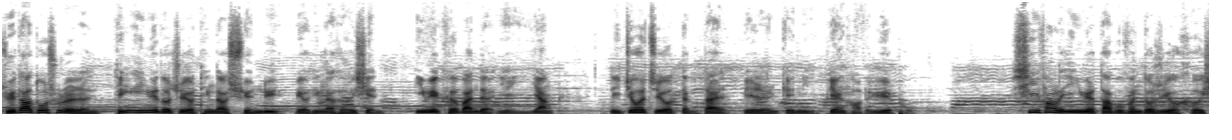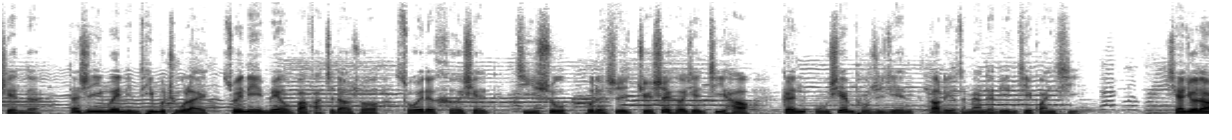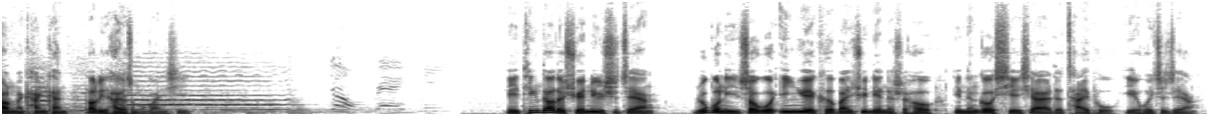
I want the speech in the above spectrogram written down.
绝大多数的人听音乐都只有听到旋律，没有听到和弦。音乐科班的也一样，你就会只有等待别人给你编好的乐谱。西方的音乐大部分都是有和弦的，但是因为你听不出来，所以你也没有办法知道说所谓的和弦级数或者是爵士和弦记号跟五线谱之间到底有怎么样的连接关系。现在就让我们来看看到底它有什么关系。你听到的旋律是这样。如果你受过音乐科班训练的时候，你能够写下来的彩谱也会是这样。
